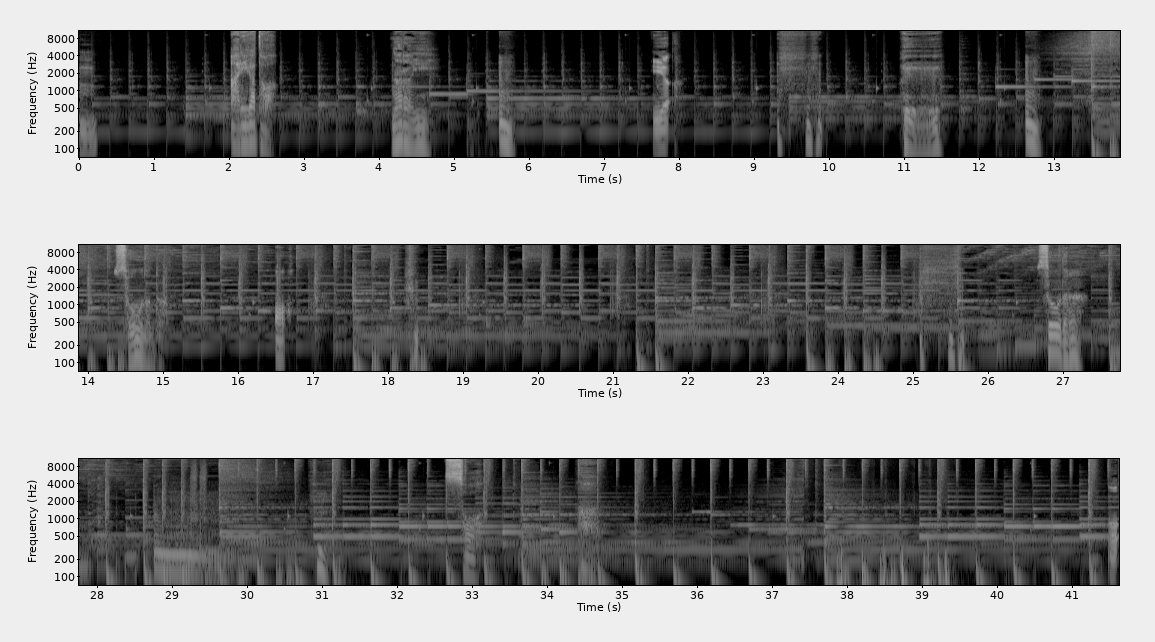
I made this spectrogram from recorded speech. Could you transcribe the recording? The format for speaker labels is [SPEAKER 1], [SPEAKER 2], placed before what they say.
[SPEAKER 1] うん
[SPEAKER 2] ありがと
[SPEAKER 1] ならいい。
[SPEAKER 2] ううん
[SPEAKER 1] いや。へえ、
[SPEAKER 2] うん
[SPEAKER 1] そうなんだ。
[SPEAKER 2] あ
[SPEAKER 1] そうだな。
[SPEAKER 2] そうはあ
[SPEAKER 1] お、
